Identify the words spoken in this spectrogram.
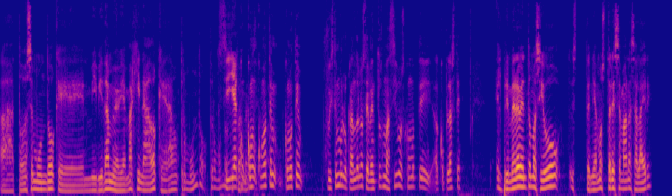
a todo ese mundo que en mi vida me había imaginado que era otro mundo, otro mundo. Sí, ya, totalmente. ¿cómo, cómo te, ¿cómo te fuiste involucrando en los eventos masivos? ¿Cómo te acoplaste? El primer evento masivo teníamos tres semanas al aire,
